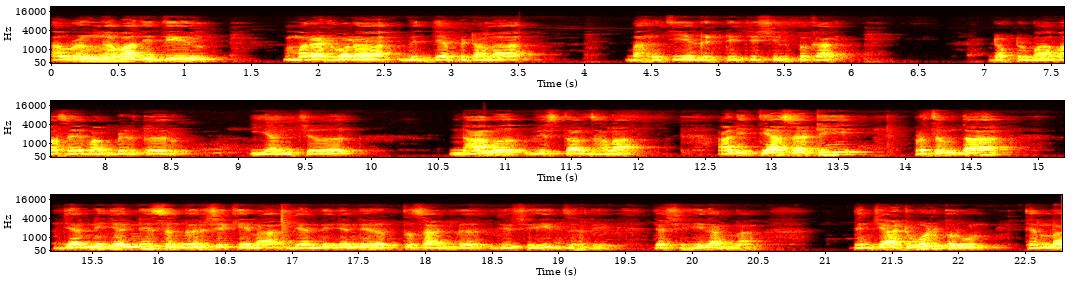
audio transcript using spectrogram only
औरंगाबाद येथील मराठवाडा विद्यापीठाला भारतीय घटनेचे शिल्पकार डॉक्टर बाबासाहेब आंबेडकर यांचं नाव विस्तार झाला आणि त्यासाठी प्रथमतः ज्यांनी ज्यांनी संघर्ष केला ज्यांनी ज्यांनी रक्त सांडलं जे शहीद झाले त्या शहीदांना त्यांची आठवण करून त्यांना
